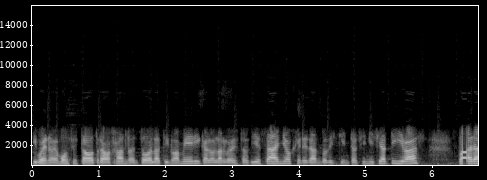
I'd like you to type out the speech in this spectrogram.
Y bueno, hemos estado trabajando en toda Latinoamérica a lo largo de estos 10 años, generando distintas iniciativas para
